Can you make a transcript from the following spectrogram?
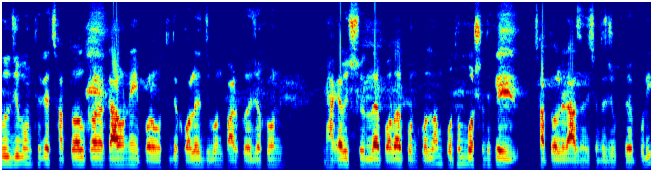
স্কুল জীবন থেকে ছাত্রদল করার কারণেই পরবর্তীতে কলেজ জীবন পার করে যখন ঢাকা বিশ্ববিদ্যালয়ে পদার্পণ করলাম, প্রথম বর্ষ থেকেই ছাত্রদলের রাজনীতির সাথে যুক্ত হয়ে পড়ি।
